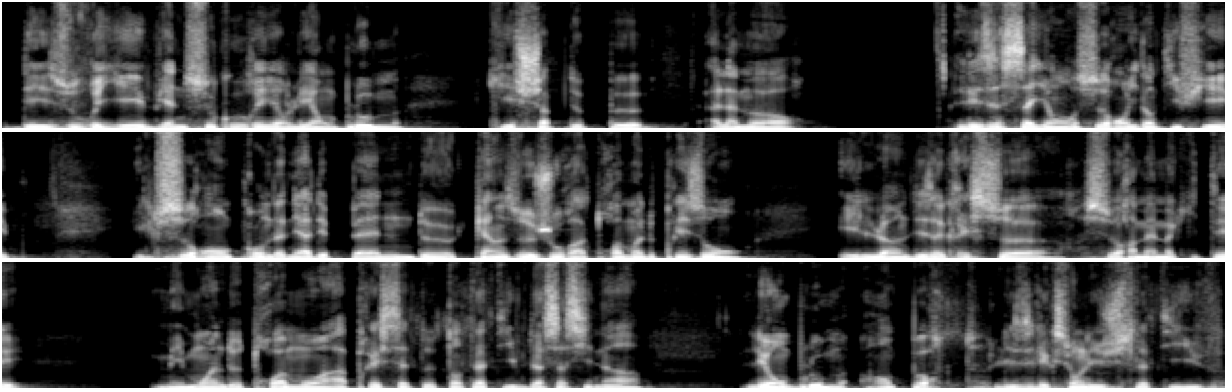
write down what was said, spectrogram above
Des ouvriers viennent secourir Léon Blum qui échappe de peu à la mort. Les assaillants seront identifiés. Ils seront condamnés à des peines de 15 jours à 3 mois de prison et l'un des agresseurs sera même acquitté. Mais moins de trois mois après cette tentative d'assassinat, Léon Blum remporte les élections législatives.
